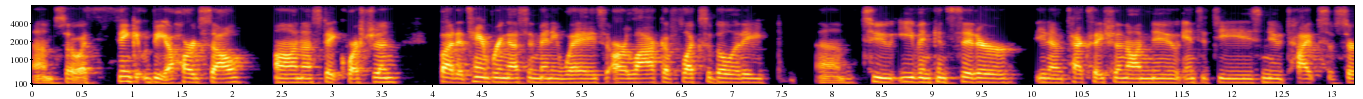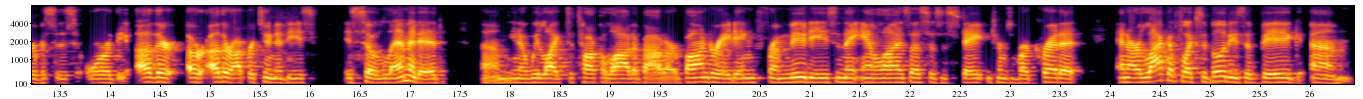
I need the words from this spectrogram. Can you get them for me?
Um, so I think it would be a hard sell on a state question, but it's hampering us in many ways. Our lack of flexibility um, to even consider you know taxation on new entities, new types of services, or the other or other opportunities is so limited um, you know, we like to talk a lot about our bond rating from Moody's, and they analyze us as a state in terms of our credit. And our lack of flexibility is a big um,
